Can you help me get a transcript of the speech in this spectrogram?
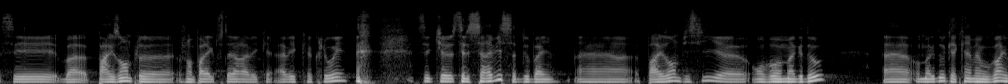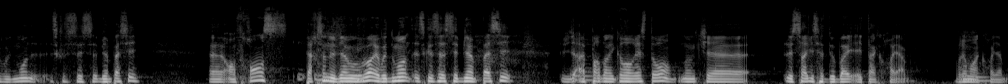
c'est, bah, par exemple, euh, j'en parlais tout à l'heure avec avec Chloé, c'est que c'est le service à Dubaï. Euh, par exemple, ici, euh, on va au McDo, euh, au McDo, quelqu'un vient vous voir et vous demande est-ce que ça s'est bien passé? Euh, en France, personne ne vient vous voir et vous demande est-ce que ça s'est bien passé? À part dans les grands restaurants. Donc, euh, le service à Dubaï est incroyable, vraiment Mm. incroyable.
